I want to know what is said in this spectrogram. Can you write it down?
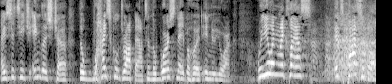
I used to teach English to the high school dropouts in the worst neighborhood in New York. Were you in my class? It's possible.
